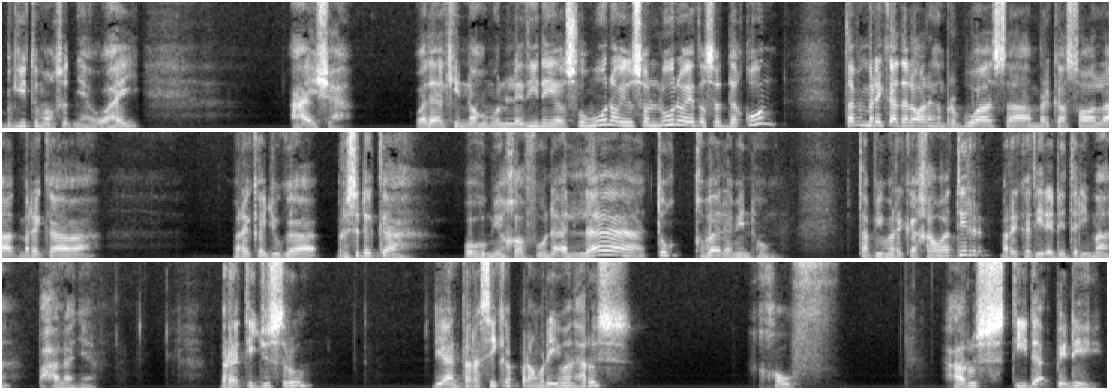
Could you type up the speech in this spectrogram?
begitu maksudnya wahai Aisyah. Walakinnahum ladzina yasumuna wa yusalluna wa yatasaddaqun. Tapi mereka adalah orang yang berpuasa, mereka salat, mereka mereka juga bersedekah. Wahum yakhafuna an la tuqbala minhum tapi mereka khawatir mereka tidak diterima pahalanya. Berarti justru di antara sikap orang beriman harus khauf. Harus tidak pede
